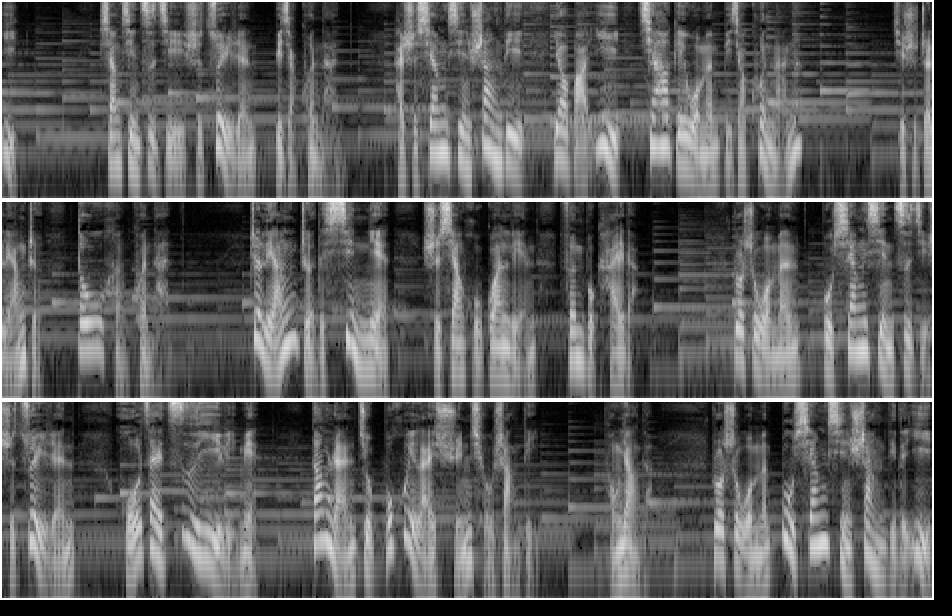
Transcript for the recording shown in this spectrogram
义。相信自己是罪人比较困难。还是相信上帝要把义加给我们比较困难呢？其实这两者都很困难，这两者的信念是相互关联、分不开的。若是我们不相信自己是罪人，活在自义里面，当然就不会来寻求上帝。同样的，若是我们不相信上帝的意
